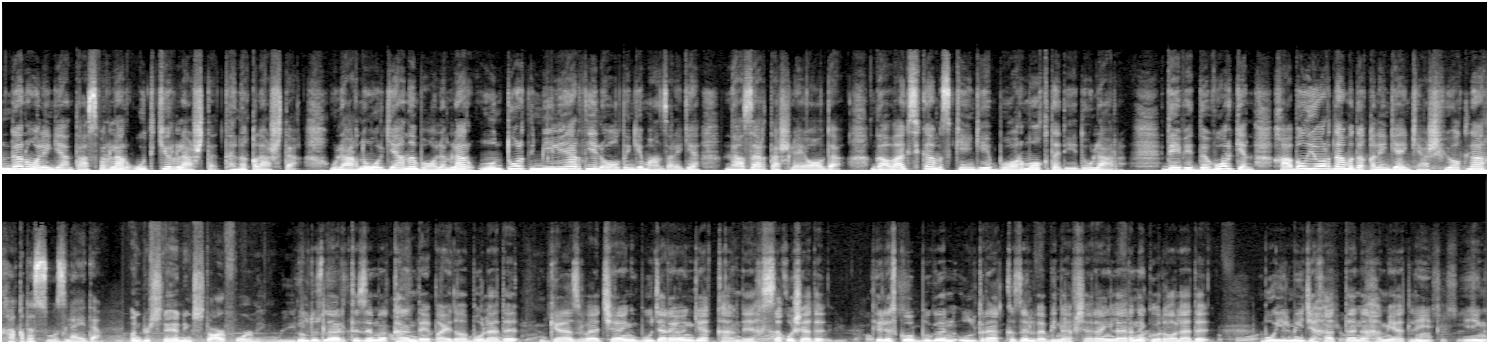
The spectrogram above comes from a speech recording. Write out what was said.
undan olingan tasvirlar o'tkirlashdi, tiniqlashdi. Ularni o'rganib olimlar 14 milliard yil oldingi manzaraga nazar tashlay oldi. Galaktikamiz kengayib bormoqda deydi ular. David Dworkin Hubble yordamida qilingan kashfiyotlar haqida so'zlaydi. yulduzlar tizimi qanday paydo bo'ladi gaz va chang bu jarayonga qanday hissa qo'shadi teleskop bugun ultra qizil va binafsha ranglarni ko'ra oladi. Bu ilmiy jihatdan ahamiyatli. Eng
